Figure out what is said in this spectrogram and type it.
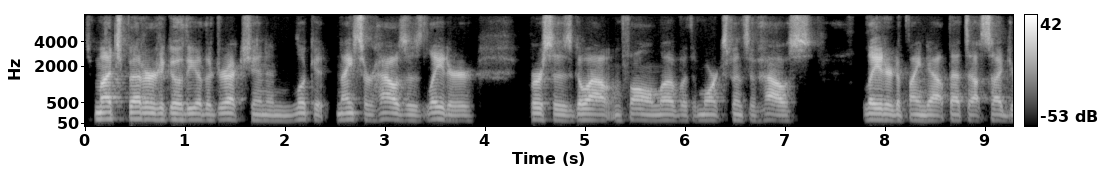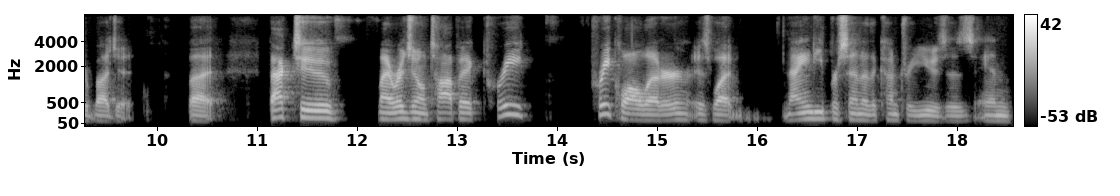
It's much better to go the other direction and look at nicer houses later versus go out and fall in love with a more expensive house later to find out that's outside your budget. But back to my original topic, pre pre-qual letter is what 90% of the country uses and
